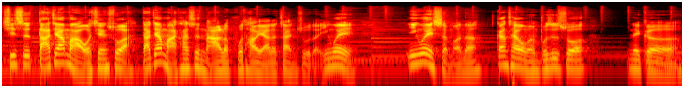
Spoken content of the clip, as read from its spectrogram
其实达伽马，我先说啊，达伽马他是拿了葡萄牙的赞助的，因为因为什么呢？刚才我们不是说那个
